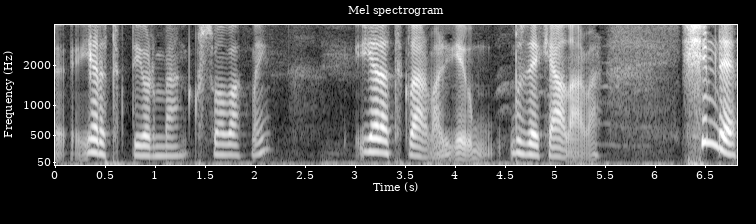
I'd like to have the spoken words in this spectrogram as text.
E, yaratık diyorum ben kusura bakmayın. Yaratıklar var. E, bu zekalar var. Şimdi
